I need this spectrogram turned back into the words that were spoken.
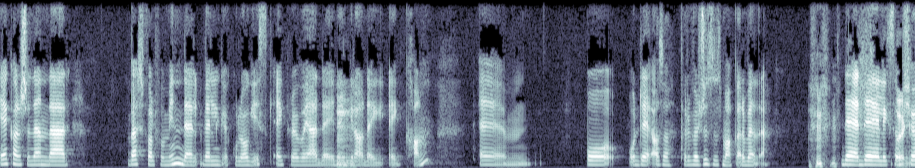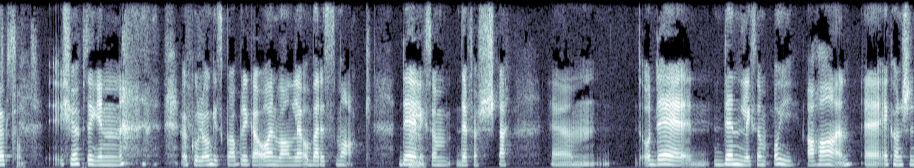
er kanskje den der i hvert fall for min del, velg økologisk. Jeg prøver å gjøre det i den mm. grad jeg, jeg kan. Um, og, og det, altså, for det første så smaker det bedre. Det, det er liksom det er kjøp, kjøp deg en økologisk paprika og en vanlig, og bare smak. Det er mm. liksom det første. Um, og det Den liksom Oi, aha-en eh, er kanskje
